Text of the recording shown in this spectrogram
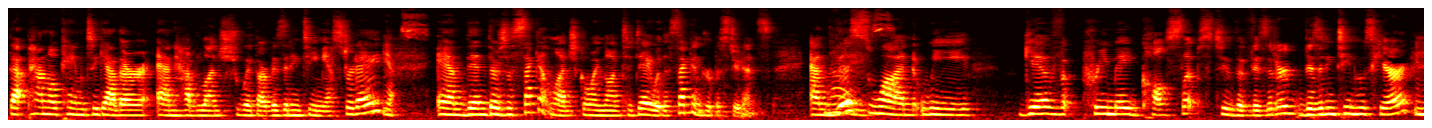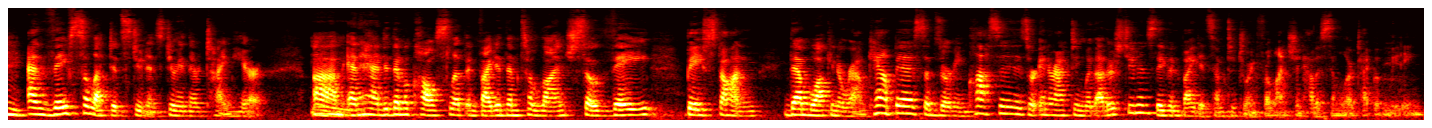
that panel came together and had lunch with our visiting team yesterday. Yes. And then there's a second lunch going on today with a second group of students. And this one we give pre-made call slips to the visitor visiting team who's here Mm-hmm. and they've selected students during their time here um, Mm. and handed them a call slip invited them to lunch so they based on them walking around campus observing classes or interacting with other students they've invited some to join for lunch and have a similar type of meeting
